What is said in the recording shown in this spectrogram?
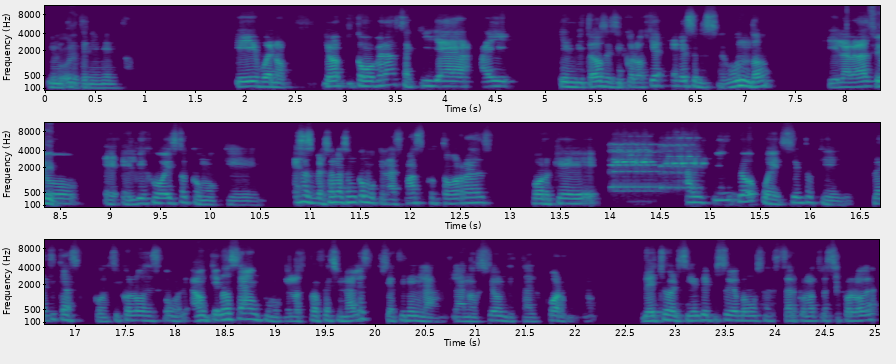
y entretenimiento. Y bueno, yo, como verás, aquí ya hay invitados de psicología, eres el segundo. Y la verdad, yo eh, elijo esto como que esas personas son como que las más cotorras, porque al fin yo pues siento que pláticas con psicólogos es como, aunque no sean como que los profesionales, pues, ya tienen la, la noción de tal forma, ¿no? De hecho, el siguiente episodio vamos a estar con otra psicóloga,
